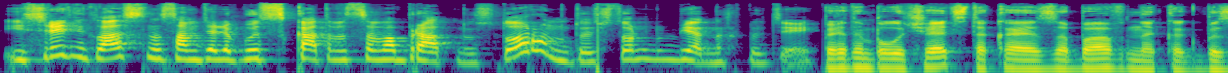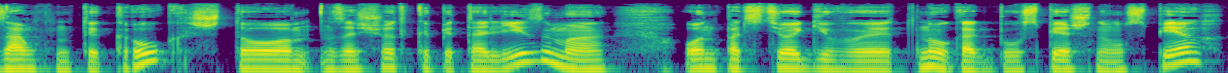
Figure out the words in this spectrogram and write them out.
И средний класс, на самом деле, будет скатываться в обратную сторону, то есть в сторону бедных людей. При этом получается такая забавная, как бы замкнутый круг, что за счет капитализма он подстегивает, ну, как бы успешный успех,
